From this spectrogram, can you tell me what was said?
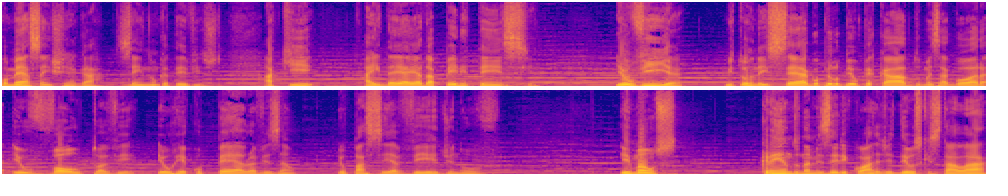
começa a enxergar sem nunca ter visto. Aqui a ideia é da penitência. Eu via, me tornei cego pelo meu pecado, mas agora eu volto a ver, eu recupero a visão, eu passei a ver de novo. Irmãos, crendo na misericórdia de Deus que está lá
